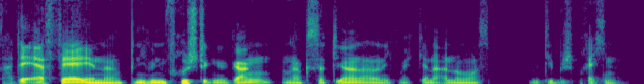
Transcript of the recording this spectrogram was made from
hatte er Ferien. Dann bin ich mit ihm frühstücken gegangen und habe gesagt, ja, ich möchte gerne einmal was mit dir besprechen.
